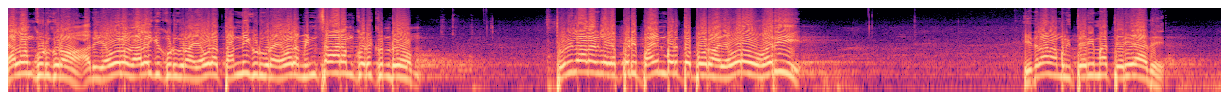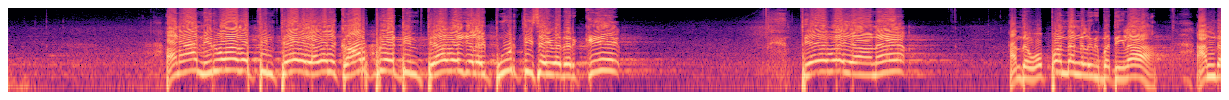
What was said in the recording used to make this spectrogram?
நிலம் கொடுக்குறோம் அது எவ்வளோ விலைக்கு கொடுக்குறோம் எவ்வளோ தண்ணி கொடுக்குறோம் எவ்வளோ மின்சாரம் கொடுக்கின்றோம். தொழிலாளர்களை எப்படி பயன்படுத்த போகிறோம் எவ்வளோ வரி? இதெல்லாம் நமக்கு தெரியுமா? தெரியாது. ஆனா நிர்வாகத்தின் தேவை அதாவது கார்ப்பரேட்டின் தேவைகளை பூர்த்தி செய்வதற்கு தேவையான அந்த ஒப்பந்தங்கள் இருக்கு பார்த்தீங்களா அந்த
